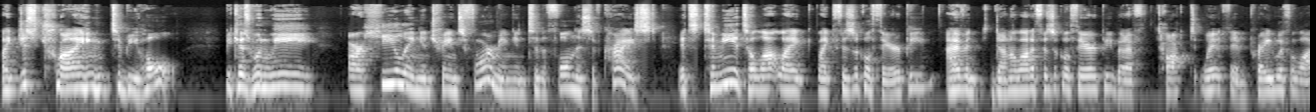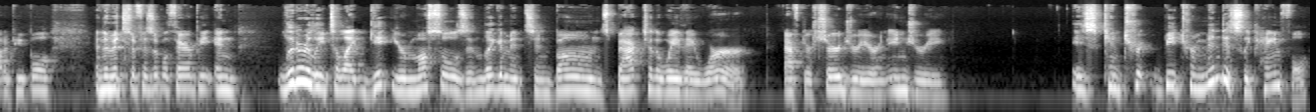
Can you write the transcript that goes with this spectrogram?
Like just trying to be whole. Because when we are healing and transforming into the fullness of Christ, it's to me it's a lot like like physical therapy. I haven't done a lot of physical therapy, but I've talked with and prayed with a lot of people in the midst of physical therapy and literally to like get your muscles and ligaments and bones back to the way they were after surgery or an injury is can tr- be tremendously painful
